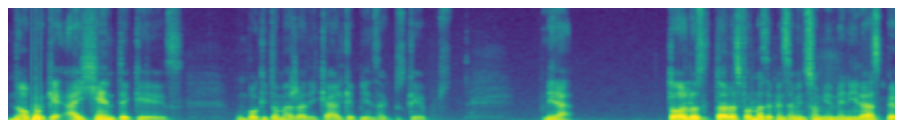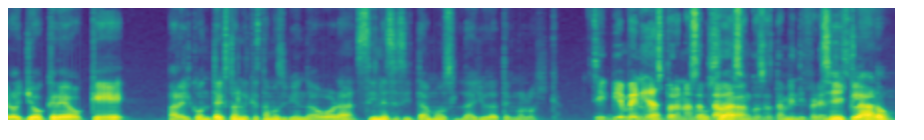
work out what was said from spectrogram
No, porque hay gente que es un poquito más radical, que piensa pues, que, pues, mira, todos todas las formas de pensamiento son bienvenidas, pero yo creo que para el contexto en el que estamos viviendo ahora, sí necesitamos la ayuda tecnológica. Sí, bienvenidas, pero no aceptadas, son cosas también diferentes. Sí, claro.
